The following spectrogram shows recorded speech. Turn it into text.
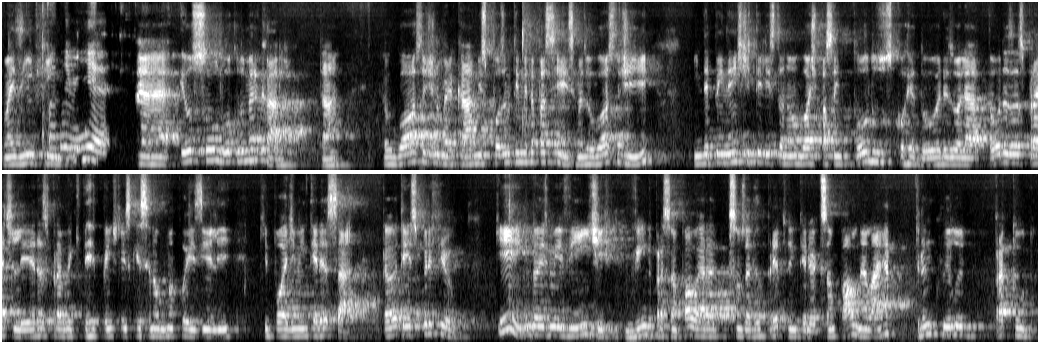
Mas enfim. Pandemia. É, eu sou o louco do mercado, tá? Eu gosto de ir no mercado. Minha esposa não tem muita paciência, mas eu gosto de ir. Independente de ter lista ou não, eu gosto de passar em todos os corredores, olhar todas as prateleiras para ver que de repente estou esquecendo alguma coisinha ali que pode me interessar. Então eu tenho esse perfil. E em 2020, vindo para São Paulo, era São José do Rio Preto, do interior de São Paulo, né? Lá é tranquilo para tudo.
